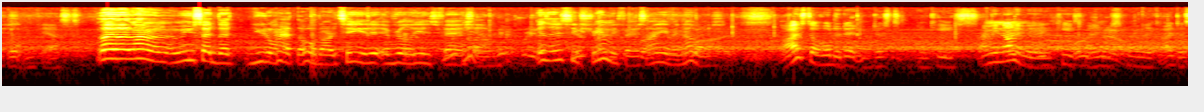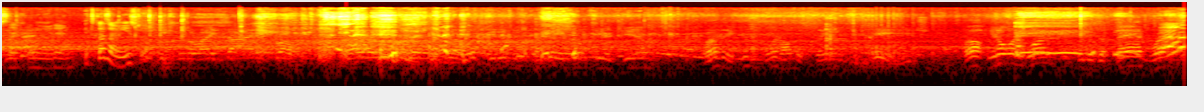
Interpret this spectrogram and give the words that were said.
fast. built in fast. No, no, no, no, no. You said that you don't have to hold RT, it, it really is fast. though. It's, it's extremely fast. I didn't even notice. I still hold it in just in case. I mean, not even in case, but I'm just more like I just like holding it in. It's because I'm used to it. To the right side and throw. Let's get into the page here, Jim. Well, they just weren't on the same page. Well, you know what it was? It was a bad route.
